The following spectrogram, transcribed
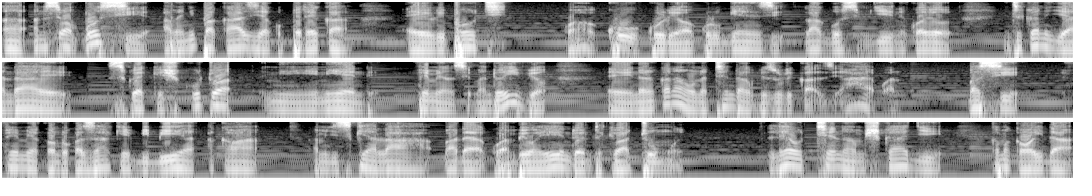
Uh, anasema bosi amenipa kazi ya kupeleka eh, ripoti kwa wakuu kule wakurugenzi Lagos mjini, kwa hiyo nitakiwa nijiandae siku ya kesho kutwa ni, niende. Femi anasema ndio hivyo eh, inaonekana unatenda vizuri kazi. Haya bwana. Basi Femi akaondoka zake, bibia akawa amejisikia raha baada ya kuambiwa yeye ndio anatakiwa atumwe. Leo tena mshikaji kama kawaida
